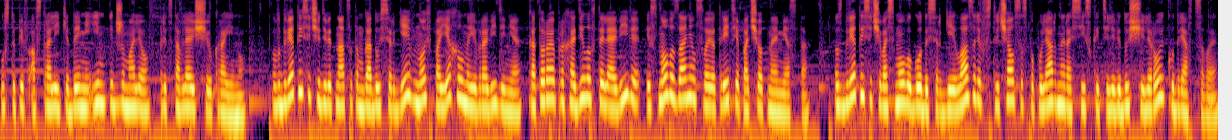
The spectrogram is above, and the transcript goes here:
уступив австралийке Деми Им и Джамалё, представляющей Украину. В 2019 году Сергей вновь поехал на Евровидение, которое проходило в Тель-Авиве, и снова занял свое третье почетное место. С 2008 года Сергей Лазарев встречался с популярной российской телеведущей Лерой Кудрявцевой.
